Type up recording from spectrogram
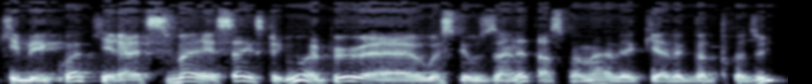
québécois qui est relativement récent. Explique-nous un peu où est-ce que vous en êtes en ce moment avec votre produit.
